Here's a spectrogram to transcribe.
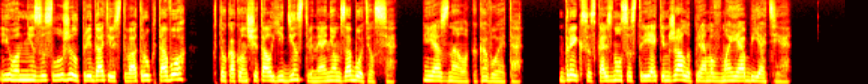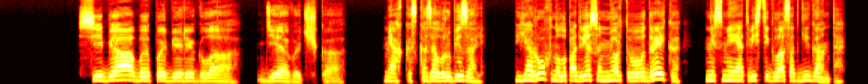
и он не заслужил предательства от рук того, кто, как он считал, единственный о нем заботился. Я знала, каково это. Дрейк соскользнул со стрия кинжала прямо в мои объятия. «Себя бы поберегла, девочка», — мягко сказал Рубизаль. Я рухнула под весом мертвого Дрейка, не смея отвести глаз от гиганта.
